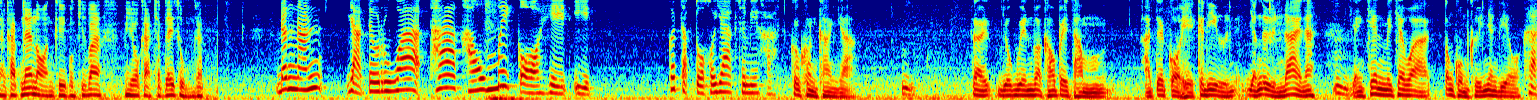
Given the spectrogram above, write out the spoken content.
นะครับแน่นอนคือผมคิดว่ามีโอกาสจับได้สูงครับ ดังนั้น อยากจะรู้ว่าถ้าเขาไม่ก่อเหตุอีก ก็จับตัวเขายากใช่ไหมคะ ก็ค่อนข้างยากอืมแต่ยกเว้นว่าเขาไปทำอาจจะก่อเหตุคดีอื่น อย่างอื่นได้นะ อย่างเช่น ไม่ใช่ว่าต้องข่มขืนอย่างเดียวค่ะ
